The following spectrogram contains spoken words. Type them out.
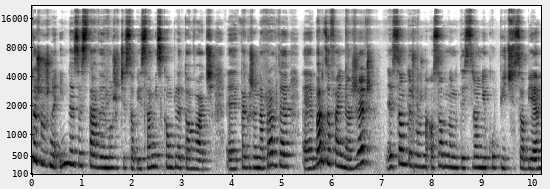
też różne inne zestawy, możecie sobie sami skompletować. E, Także naprawdę bardzo fajna rzecz. Są też można osobno na tej stronie kupić sobie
